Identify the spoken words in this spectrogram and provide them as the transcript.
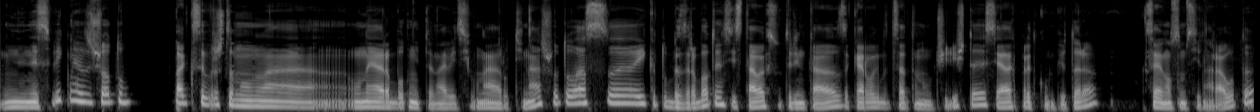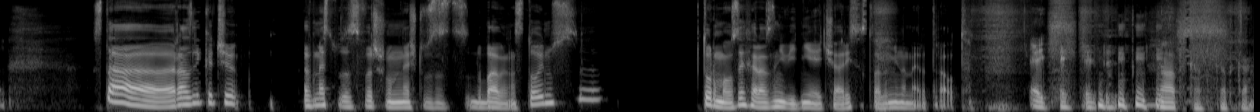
Не свикнах, защото пак се връщам на нея работните навици, на рутина, защото аз и като безработен си ставах сутринта, закарвах децата на училище, сядах пред компютъра, все едно съм си на работа. Става разлика, че вместо да свършвам нещо за добавена стойност, тормозех разни видни HR с това да ми намерят работа. Ей, ей, ей, ей. А, така, така, така.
